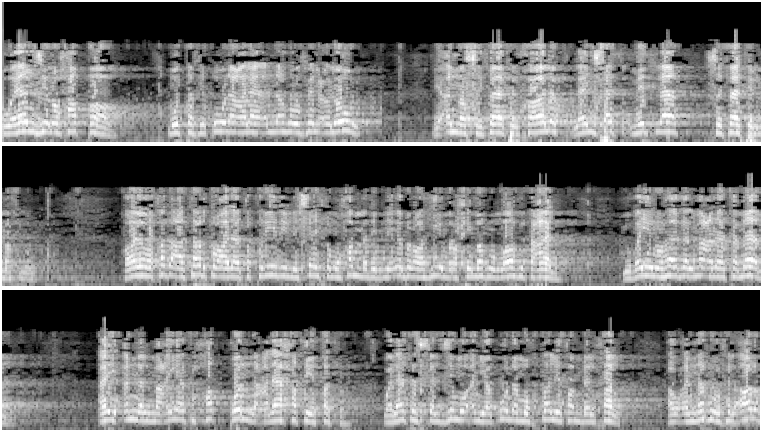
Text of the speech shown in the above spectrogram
هو ينزل حقا. متفقون على أنه في العلو لأن صفات الخالق ليست مثل صفات المخلوق. قال وقد عثرت على تقرير للشيخ محمد بن إبراهيم رحمه الله تعالى. يبين هذا المعنى تماما أي أن المعية حق على حقيقته. ولا تستلزم أن يكون مختلطا بالخلق أو أنه في الأرض.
